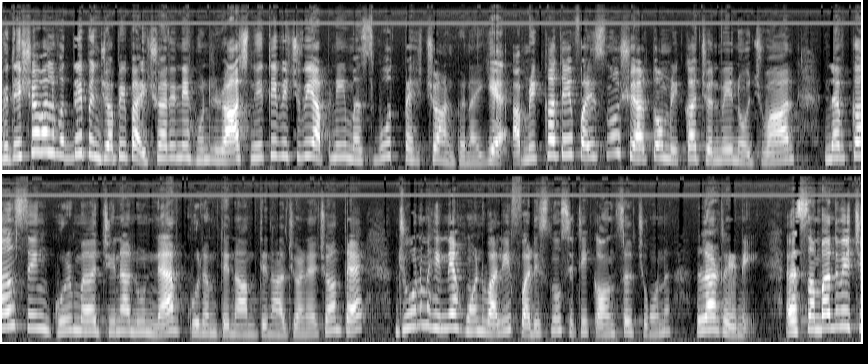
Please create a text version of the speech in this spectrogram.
ਵਿਦੇਸ਼ਾਂ ਵੱਲ ਵੱਧਦੇ ਪੰਜਾਬੀ ਭਾਈਚਾਰੇ ਨੇ ਹੁਣ ਰਾਜਨੀਤੀ ਵਿੱਚ ਵੀ ਆਪਣੀ ਮਜ਼ਬੂਤ ਪਹਿਚਾਣ ਬਣਾਈ ਹੈ। ਅਮਰੀਕਾ ਦੇ ਫਰਿਸਨੋ ਸ਼ਹਿਰ ਤੋਂ ਅਮਰੀਕਾ ਜਨਮੇ ਨੌਜਵਾਨ ਨਵਕਰਨ ਸਿੰਘ ਗੁਰਮ ਜਿਨ੍ਹਾਂ ਨੂੰ ਨੈਵ ਗੁਰਮ ਦੇ ਨਾਮ ਦੇ ਨਾਲ ਜਾਣਿਆ ਜਾਂਦਾ ਹੈ ਜੂਨ ਮਹੀਨੇ ਹੋਣ ਵਾਲੀ ਫਰਿਸਨੋ ਸਿਟੀ ਕਾਉਂਸਲ ਚੋਣ ਲੜ ਰਹੇ ਨੇ। ਇਸ ਸੰਬੰਧ ਵਿੱਚ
